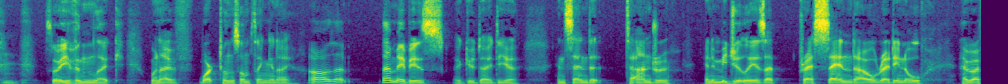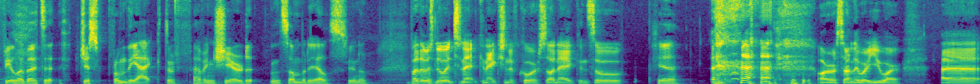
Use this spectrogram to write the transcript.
Hmm. So even like when I've worked on something and I oh that that maybe is a good idea and send it to Andrew and immediately as I press send I already know how I feel about it just from the act of having shared it with somebody else, you know. But there was no internet connection, of course, on Eigg, and so, Yeah. or certainly where you were. Uh,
